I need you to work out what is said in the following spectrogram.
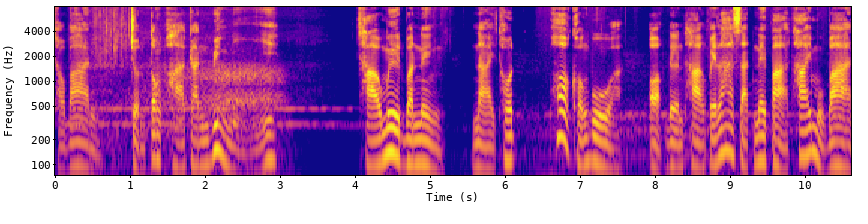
ชาวบ้าน จนต้องพากันวิ่งหนีเช้ามืดวันหนึ่ง นายทศ พ่อของบัวออกเดินทางไปล่าสัตว์ในป่าท้ายหมู่บ้าน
